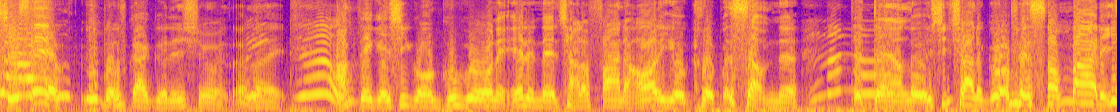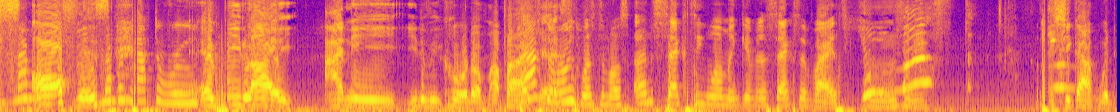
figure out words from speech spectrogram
She said we both got good insurance. I'm We like, do. I'm thinking she gonna Google on the internet try to find an audio clip or something to, no, to download. She trying to go up in somebody's Remember- office Remember Dr. Ruth? and be like, I need you to record on my podcast. Dr. Ruth was the most unsexy woman giving sex advice. You Mhm. must. She got with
